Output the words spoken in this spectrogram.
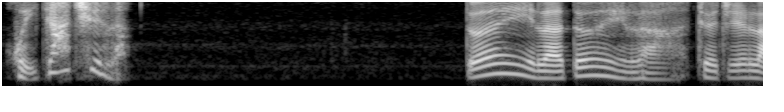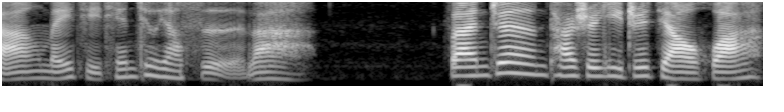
回家去了。对了对了，这只狼没几天就要死了。反正它是一只狡猾、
